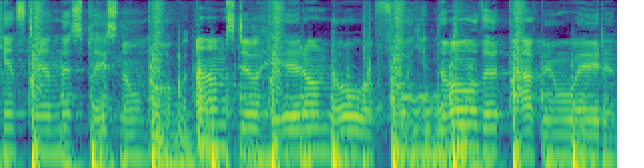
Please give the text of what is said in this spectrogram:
can't stand this place no more, but I'm still here. Don't know what for. You know that I've been waiting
